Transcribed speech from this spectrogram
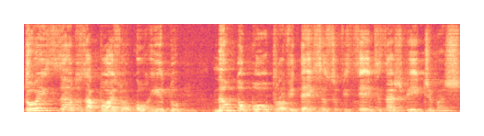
dois anos após o ocorrido, não tomou providências suficientes às vítimas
